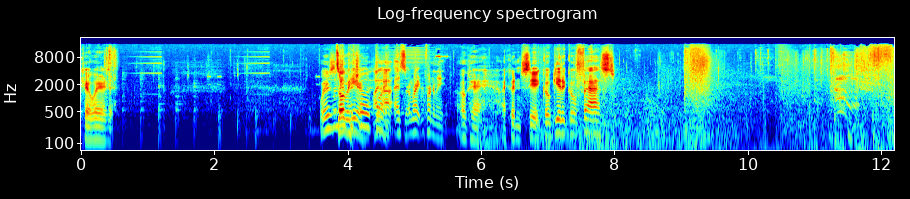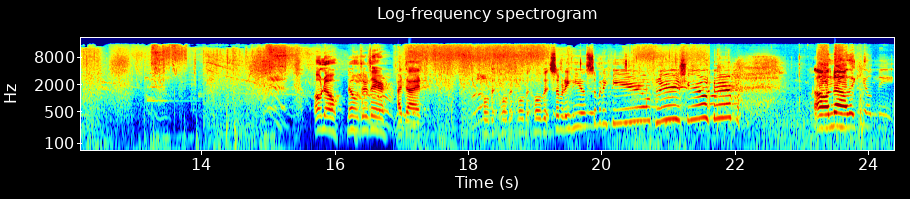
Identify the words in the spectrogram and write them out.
Okay, where is it? Where's the It's new over here! I, I, it's right in front of me! Okay, I couldn't see it. Go get it, go fast. Oh no, no, they're there. I died. Hold it, hold it, hold it, hold it. Somebody heal, somebody heal, please heal him. Oh no! They killed me!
